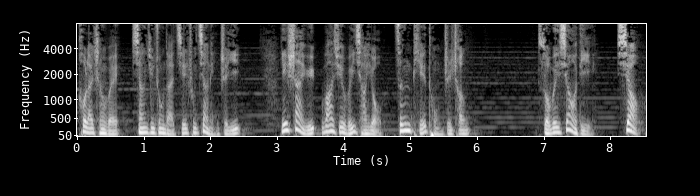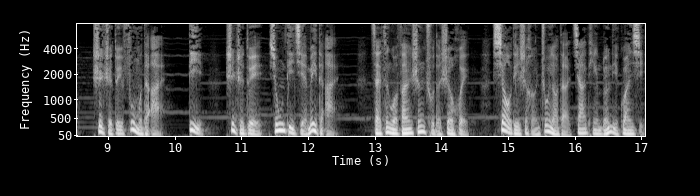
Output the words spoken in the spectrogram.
后来成为湘军中的杰出将领之一，因善于挖掘围墙，有“曾铁桶”之称。所谓孝弟，孝是指对父母的爱，弟是指对兄弟姐妹的爱。在曾国藩身处的社会，孝弟是很重要的家庭伦理关系。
